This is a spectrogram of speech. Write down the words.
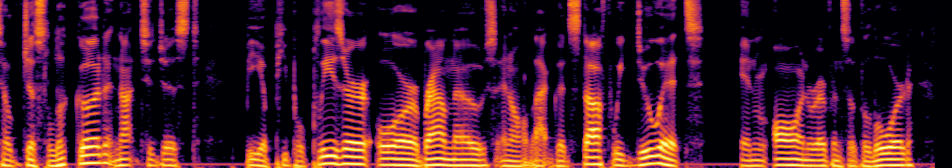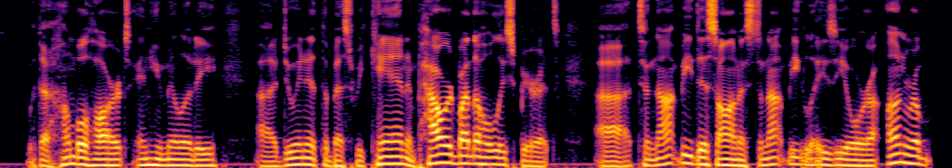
to just look good, not to just be a people pleaser or a brown nose and all that good stuff. We do it in awe and reverence of the Lord with a humble heart and humility, uh, doing it the best we can, empowered by the Holy Spirit, uh, to not be dishonest, to not be lazy or unre-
